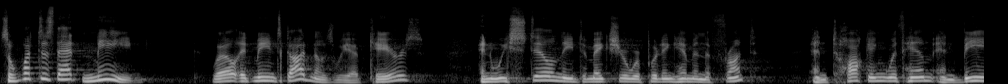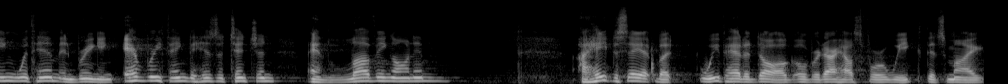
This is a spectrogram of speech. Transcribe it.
So, what does that mean? Well, it means God knows we have cares, and we still need to make sure we're putting Him in the front and talking with Him and being with Him and bringing everything to His attention and loving on Him. I hate to say it, but we've had a dog over at our house for a week that's my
